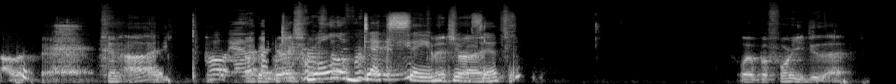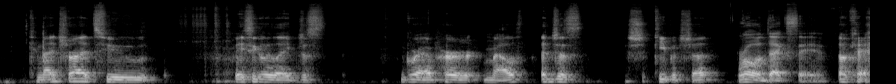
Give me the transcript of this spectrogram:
That's fair. Can I? Oh yeah, that's Okay, like can I try- Roll a for dex save, Can try? Joseph. Well, before you do that, can I try to basically like just grab her mouth and just sh- keep it shut? Roll a dex save. Okay.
